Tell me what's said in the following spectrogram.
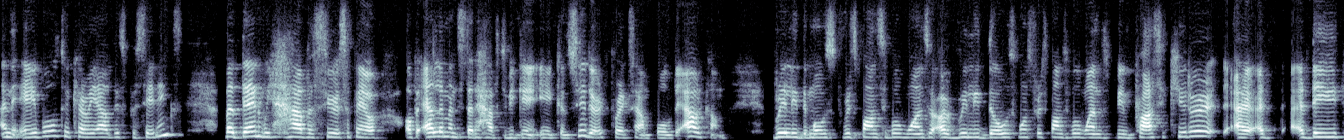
and able to carry out these proceedings. But then we have a series of, of elements that have to be considered, for example, the outcome. Really the most responsible ones are really those most responsible ones being prosecuted are, are they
